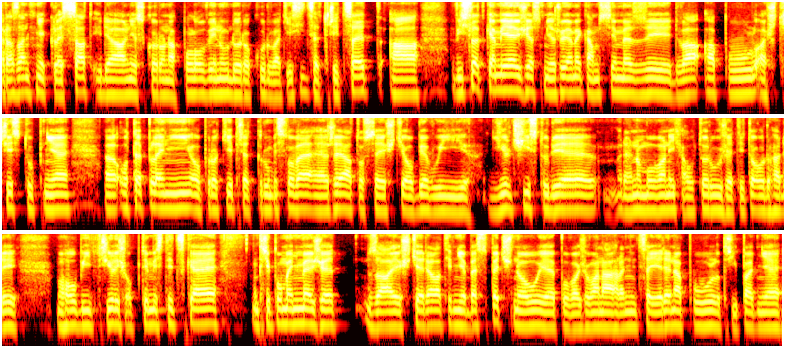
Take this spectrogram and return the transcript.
razantně klesat, ideálně skoro na polovinu do roku 2030 a výsledkem je, že směřujeme kam si mezi 2,5 až 3 stupně eh, oteplení oproti předprůmyslové éře a to se ještě objevují dílčí studie renomovaných autorů, že tyto odhady mohou být příliš optimistické. Připomeňme, že za ještě relativně bezpečnou je považovaná hranice 1,5, případně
